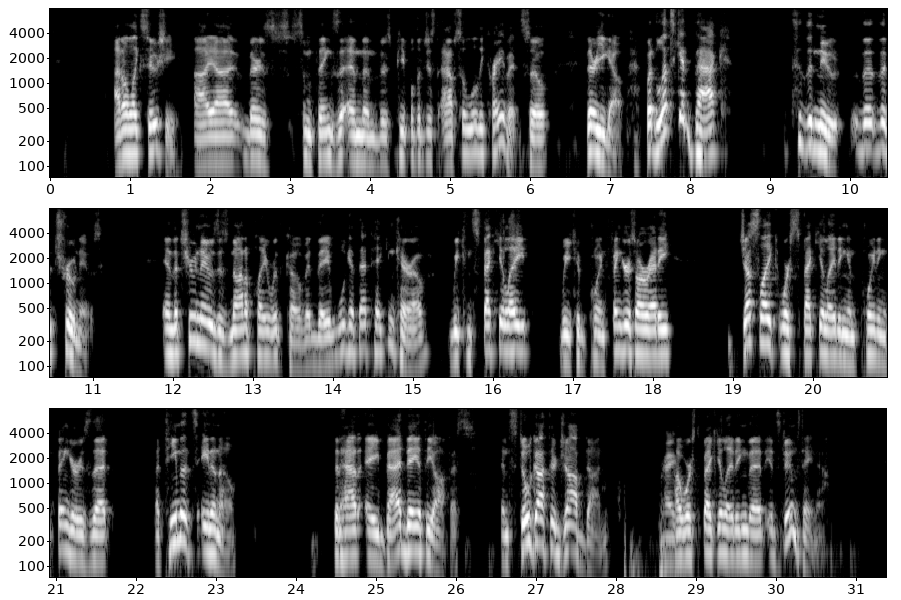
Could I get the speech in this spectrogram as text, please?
I don't like sushi. I uh, there's some things, that, and then there's people that just absolutely crave it. So there you go. But let's get back to the new the the true news. And the true news is not a play with COVID. They will get that taken care of. We can speculate, we could point fingers already. Just like we're speculating and pointing fingers that a team that's 8 and 0 that had a bad day at the office and still got their job done. Right. How we're speculating that it's doomsday now.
